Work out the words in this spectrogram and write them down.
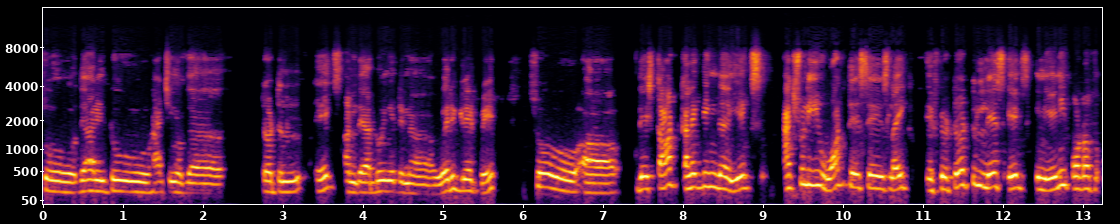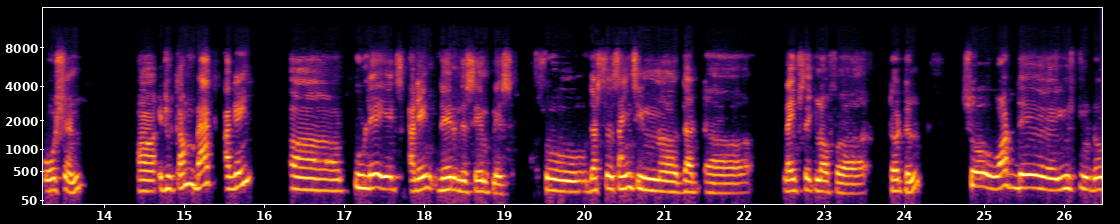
So they are into hatching of the turtle eggs, and they are doing it in a very great way. So uh, they start collecting the eggs. Actually, what they say is like if the turtle lays eggs in any part of the ocean, uh, it will come back again uh, to lay eggs again there in the same place. So that's the science in uh, that uh, life cycle of uh, turtle. So what they used to do,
